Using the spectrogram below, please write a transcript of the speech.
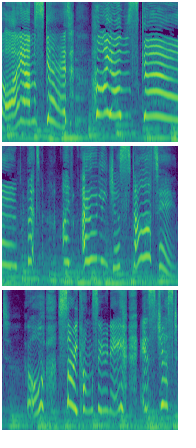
I am scared! I am scared! But I've only just started. Oh, sorry, Kongsuni. It's just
